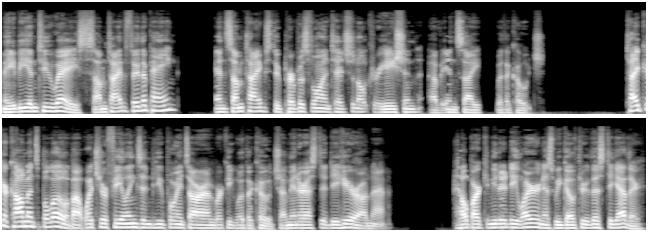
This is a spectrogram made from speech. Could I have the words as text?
maybe in two ways, sometimes through the pain and sometimes through purposeful, intentional creation of insight with a coach. Type your comments below about what your feelings and viewpoints are on working with a coach. I'm interested to hear on that. Help our community learn as we go through this together.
